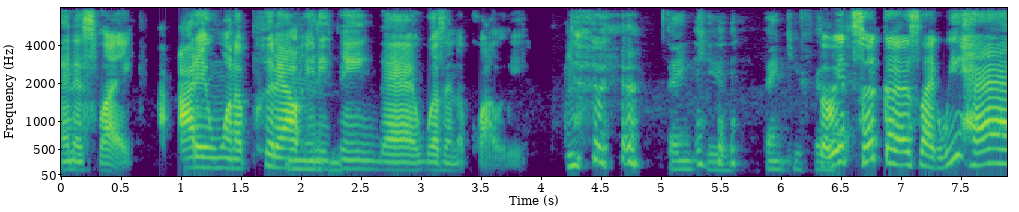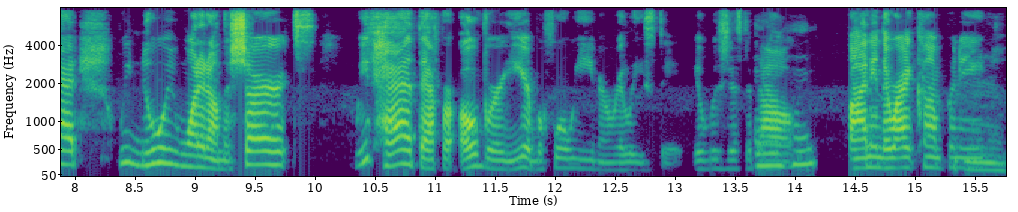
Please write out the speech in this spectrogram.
And it's like I didn't want to put out Mm. anything that wasn't of quality. Thank you. Thank you for So that. it took us like we had we knew we wanted on the shirts. We've had that for over a year before we even released it. It was just about mm-hmm finding the right company, Mm.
